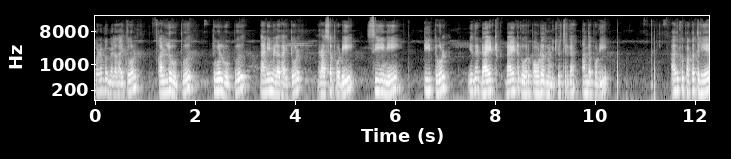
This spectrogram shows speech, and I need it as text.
குழம்பு மிளகாய்த்தூள் கல் உப்பு தூள் உப்பு தனி மிளகாய்த்தூள் ரசப்பொடி சீனி டீத்தூள் இது டயட் டயட்டுக்கு ஒரு பவுடர் நுணுக்கி வச்சுருக்கேன் அந்த பொடி. அதுக்கு பக்கத்துலேயே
